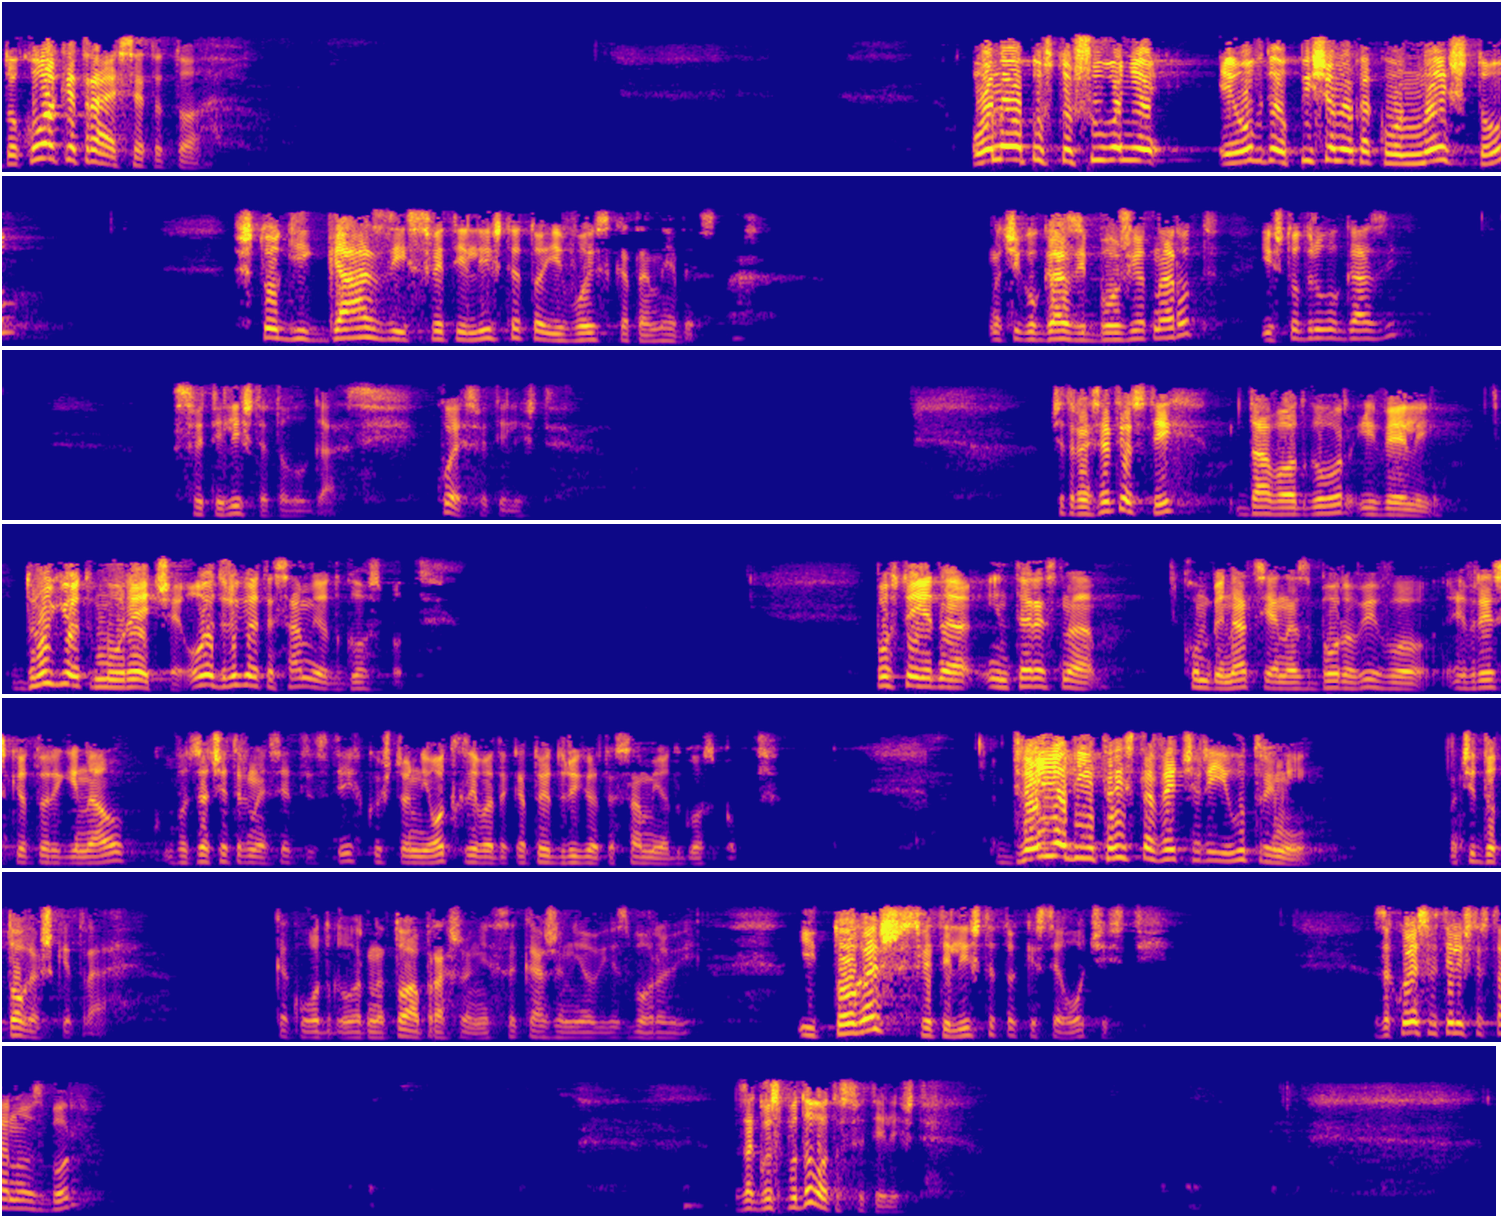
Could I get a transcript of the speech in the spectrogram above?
До кога ќе трае сето тоа? Оно опустошување е овде опишано како нешто што ги гази светилиштето и војската небесна. Значи го гази Божиот народ и што друго гази? Светилиштето го гази. Кој е светилиште? 14 стих дава одговор и вели Другиот му рече, овој другиот е самиот Господ. Постои една интересна комбинација на зборови во еврејскиот оригинал, во за 14 стих, кој што ни открива дека тој другиот е самиот Господ. 2300 вечери и утрини, значи до тогаш ке трае. Како одговор на тоа прашање се кажани овие зборови. И тогаш светилиштето ќе се очисти. За која светилиште станува збор? за Господовото светилиште.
